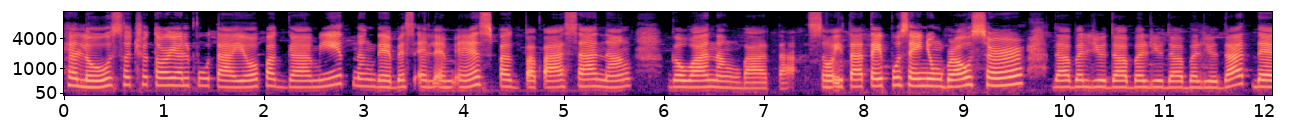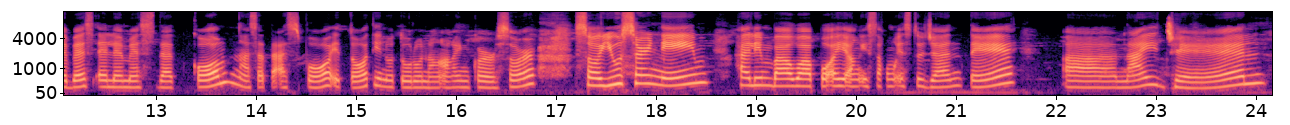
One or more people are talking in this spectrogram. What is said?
Hello, sa tutorial po tayo paggamit ng DBES LMS pagpapasa ng gawa ng bata. So itatay po sa inyong browser www.debeslms.com. Nasa taas po ito, tinuturo ng aking cursor. So username, halimbawa po ay ang isa kong estudyante, uh, Nigel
